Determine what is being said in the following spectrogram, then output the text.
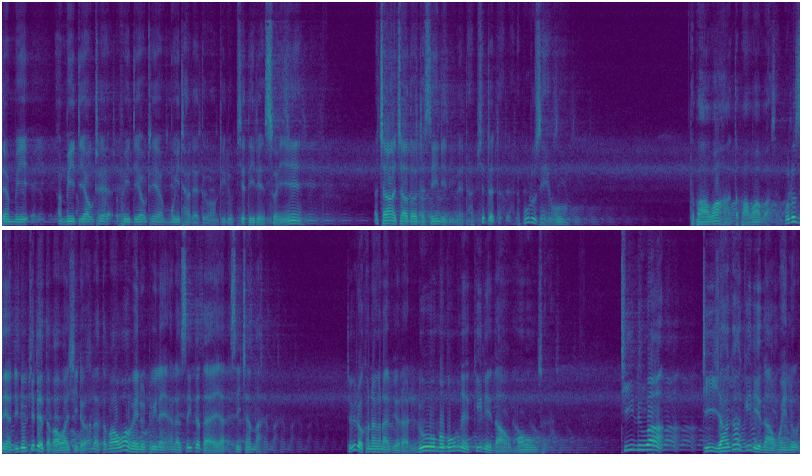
တမေအမေတယောက်တည်းအဖေတယောက်တည်းကမွေးထားတဲ့သူအောင်ဒီလိုဖြစ်သေးတယ်ဆိုရင်အခြားအခြားသောဒဇင်းတွေလည်းဒါဖြစ်တတ်တာပုရုဇဉ်ဟိုတဘာဝဟာတဘာဝပါဆိုပုရုဇဉ်ကဒီလိုဖြစ်တဲ့တဘာဝရှိတော့အဲ့ဒါတဘာဝပဲလို့တွေးလိုက်ရင်အဲ့ဒါစိတ်သက်သာရရတယ်စိတ်ချမ်းသာတယ်တပည့်တော်ခဏခဏပြောတာလူမမုန်းတဲ့ကိလေသာကိုမုန်းဆိုတာဒီလူက ဒီယာကကိလေသာဝင်လို့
